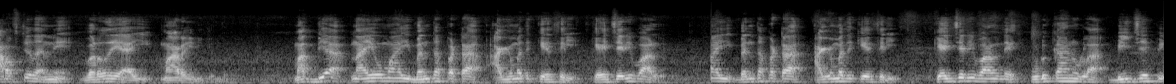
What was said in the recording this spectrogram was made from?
അറസ്റ്റ് തന്നെ വെറുതെയായി മാറിയിരിക്കുന്നു. മദ്യ നയവുമായി ബന്ധപ്പെട്ട അഴിമതി കേസിൽ കേജ്രിവാളുമായി ബന്ധപ്പെട്ട അഴിമതി കേസിൽ കേജ്രിവാളിനെ കൊടുക്കാനുള്ള B J P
